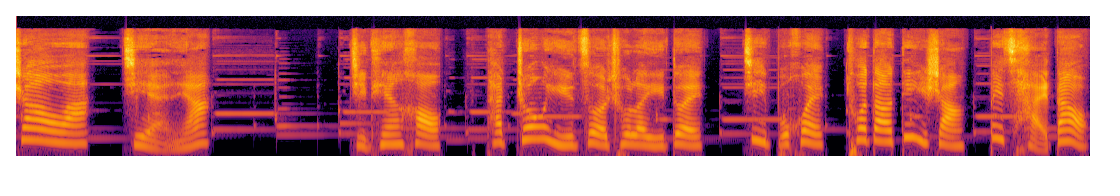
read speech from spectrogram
照啊、剪呀。几天后，它终于做出了一对既不会拖到地上被踩到，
